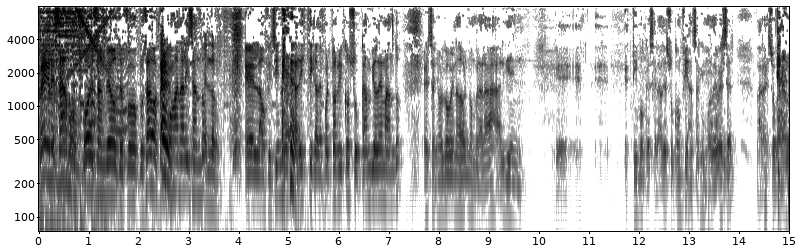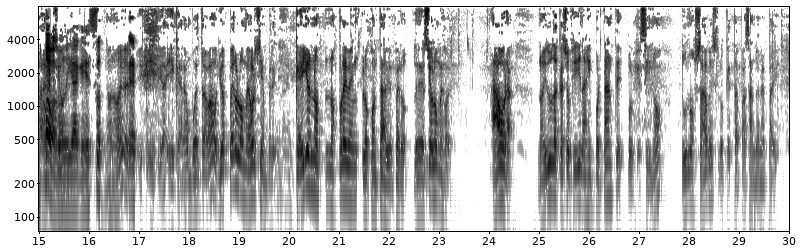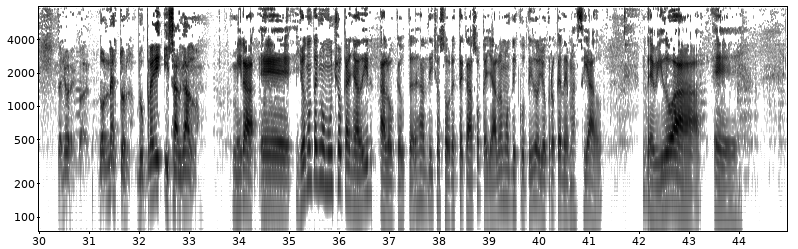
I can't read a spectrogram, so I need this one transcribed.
Regresamos, Boys and Girls de Fuego Cruzado. Estamos analizando en la Oficina de Estadística de Puerto Rico su cambio de mando. El señor gobernador nombrará a alguien que eh, estimo que será de su confianza, como debe ser. Para eso ganar las No, elecciones. no diga que eso. No, no, y, y- y que hará un buen trabajo. Yo espero lo mejor siempre. Que ellos no, nos prueben lo contrario, pero le deseo lo mejor. Ahora, no hay duda que esa oficina es importante, porque si no, tú no sabes lo que está pasando en el país. Señores, don Néstor, Duprey y Salgado. Mira, eh, yo no tengo mucho que añadir a lo que ustedes han dicho sobre este caso, que ya lo hemos discutido yo creo que demasiado, debido a eh,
